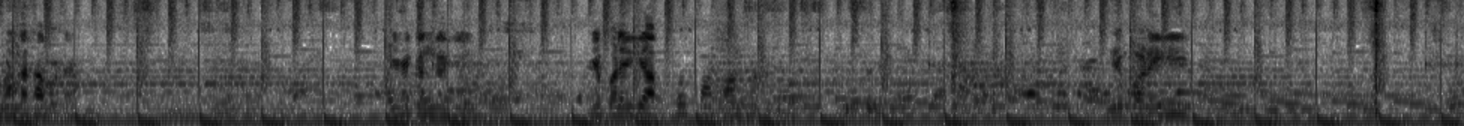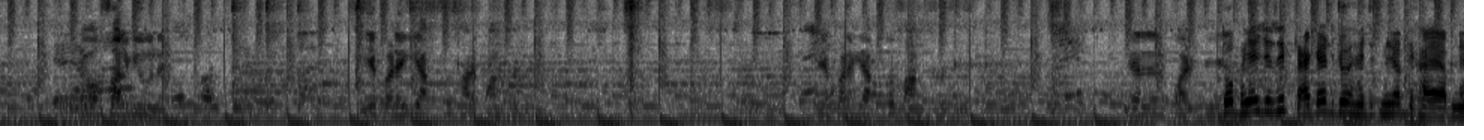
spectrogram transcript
फ़ोन का साफ़ होता है। ये है गंगा की ये पड़ेगी आपको पाँच सौ रुपये ये पड़ेगी ये ऑफ़ साल की ऊन है। ये पड़ेगी आपको साढ़े पाँच सौ रुपये ये पड़ेगी आपको पाँच सौ रुपये। क्वालिटी तो भैया जैसे पैकेट जो है जितनी आप दिखाया आपने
